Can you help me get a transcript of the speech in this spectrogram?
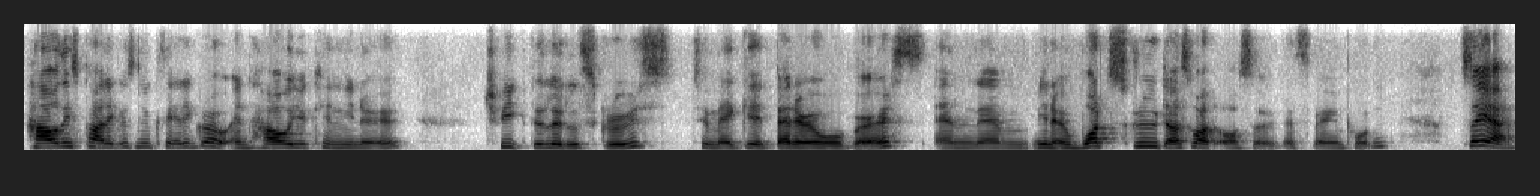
how these particles nucleate and grow, and how you can you know tweak the little screws to make it better or worse, and um, you know what screw does what. Also, that's very important. So yeah,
